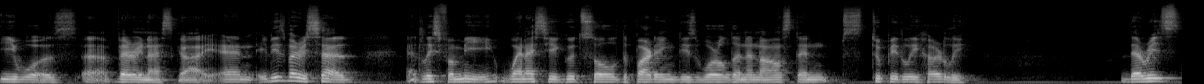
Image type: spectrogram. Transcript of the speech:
he was a very nice guy. And it is very sad, at least for me, when I see a good soul departing this world unannounced and stupidly early. There is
